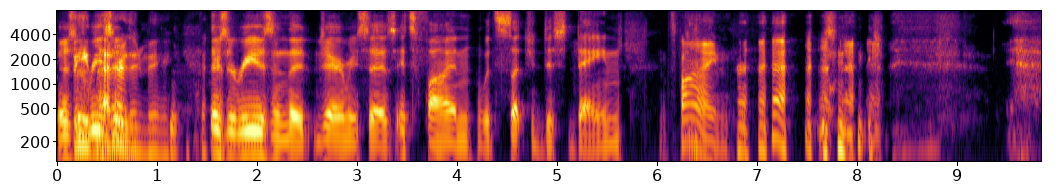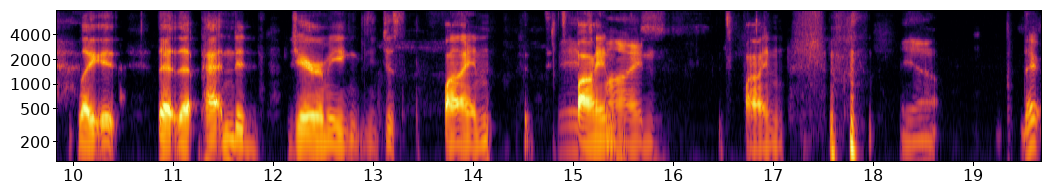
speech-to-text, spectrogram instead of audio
There's Be a better reason. than me. There's a reason that Jeremy says it's fine with such disdain. It's fine. Like it that that patented Jeremy just fine. It's, fine. fine. It's fine. yeah. There,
